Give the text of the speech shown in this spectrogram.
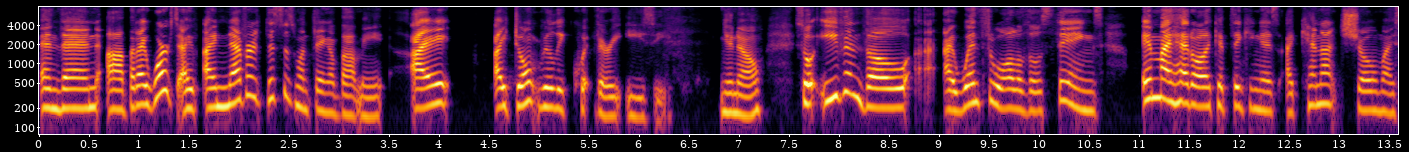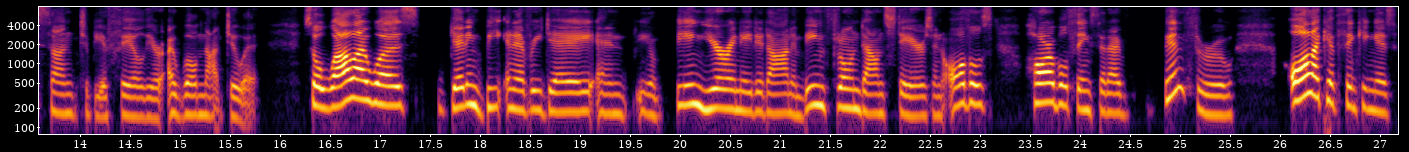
And then, uh, but I worked. I, I never, this is one thing about me. I, I don't really quit very easy, you know? So even though I went through all of those things, in my head, all I kept thinking is, I cannot show my son to be a failure. I will not do it. So while I was getting beaten every day and you know being urinated on and being thrown downstairs and all those horrible things that I've been through all I kept thinking is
